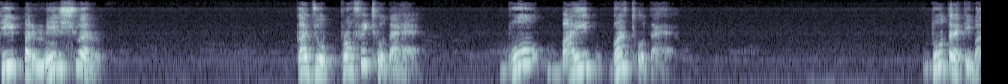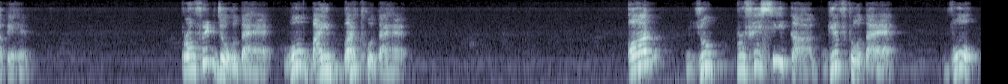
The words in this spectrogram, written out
कि परमेश्वर का जो प्रॉफिट होता है, वो बाई बर्थ होता है। दो तरह की बातें हैं। प्रॉफिट जो होता है, वो बाई बर्थ होता है। और जो प्रोफेसी का गिफ्ट होता है, वो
